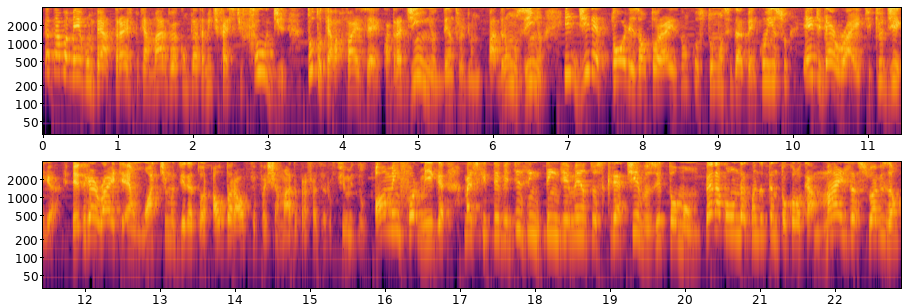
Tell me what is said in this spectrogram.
Eu tava meio com o pé atrás porque a Marvel é completamente fast food. Tudo que ela faz é quadradinho, dentro de um padrãozinho, e diretores autorais não costumam se dar bem com isso. Edgar Wright que o diga. Edgar Wright é um ótimo diretor autoral que foi chamado para fazer o filme do Homem-Formiga, mas que teve desentendimentos criativos e tomou um pé na bunda quando tentou colocar mais a sua visão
